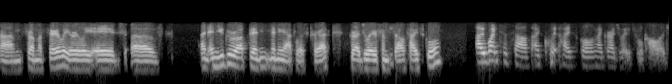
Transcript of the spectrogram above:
um, from a fairly early age of, and, and you grew up in Minneapolis, correct? Graduated from South High School. I went to South. I quit high school and I graduated from college.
